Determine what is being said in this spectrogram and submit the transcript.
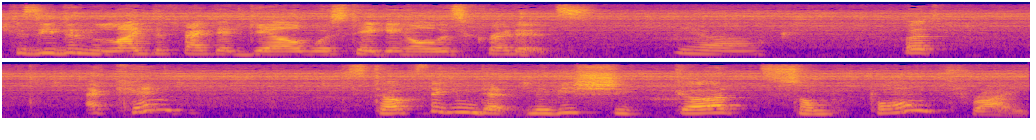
Because he didn't like the fact that Gale was taking all his credits. Yeah, but I can't stop thinking that maybe she got some points right.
